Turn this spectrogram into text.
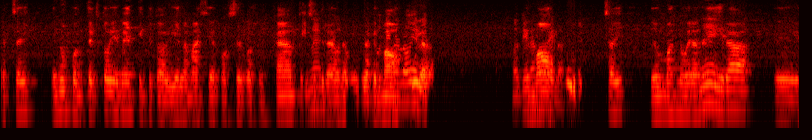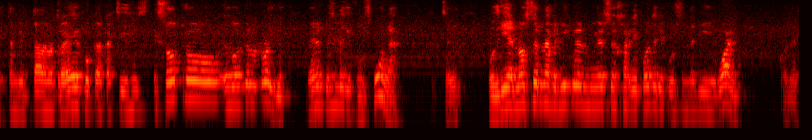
¿cachai? En un contexto, obviamente, en que todavía la magia conserva su encanto, etcétera. Es una película que es No más tiene oscura, novela. No tiene es más novela. oscura, ¿cachai? Es más novela negra, eh, está ambientado en otra época, ¿cachai? Es, es otro, es otro rollo. Me da la impresión de que funciona, ¿cachai? Podría no ser una película en el universo de Harry Potter y funcionaría igual, con el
